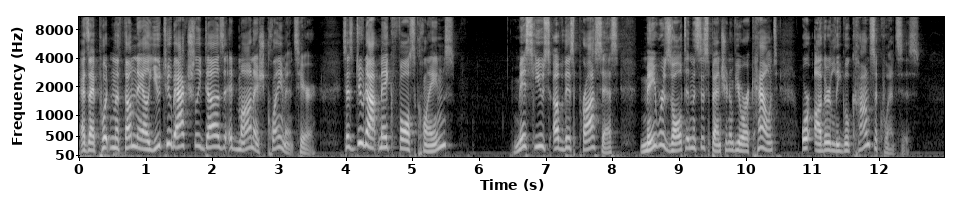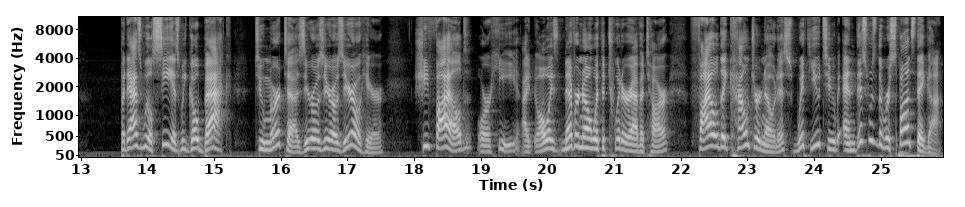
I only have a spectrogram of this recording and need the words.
As I put in the thumbnail, YouTube actually does admonish claimants here. It says, do not make false claims. Misuse of this process may result in the suspension of your account or other legal consequences. But as we'll see as we go back to Murta000 here. She filed, or he, I always never know with the Twitter avatar, filed a counter notice with YouTube, and this was the response they got.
